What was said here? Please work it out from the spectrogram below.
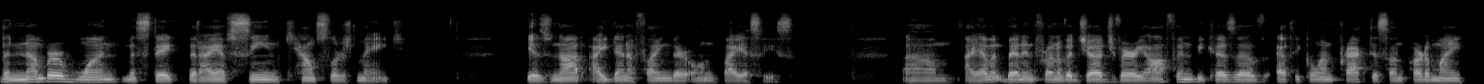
The number one mistake that I have seen counselors make is not identifying their own biases. Um, I haven't been in front of a judge very often because of ethical unpractice on part of my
